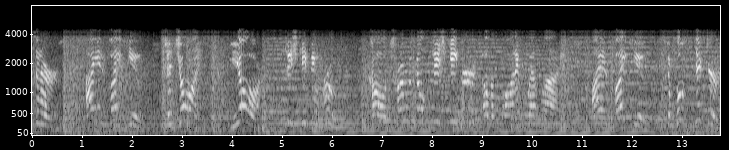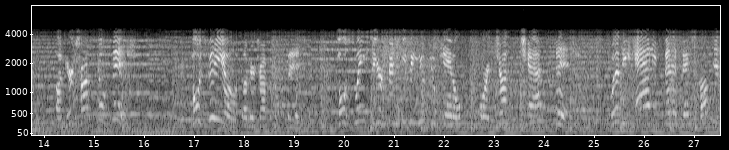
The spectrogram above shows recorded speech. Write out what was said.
Listeners, I invite you to join your fish keeping group called Tropical Fish Keepers of Aquatic Wetline. I invite you to post pictures of your tropical fish, post videos of your tropical fish, post links to your fish keeping YouTube channel, or just chat fish. One of the added benefits of this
